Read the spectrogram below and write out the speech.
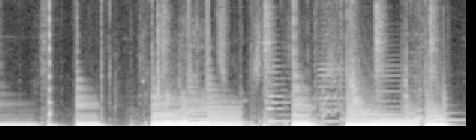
die Kinder können zumindest ein bisschen anschauen.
